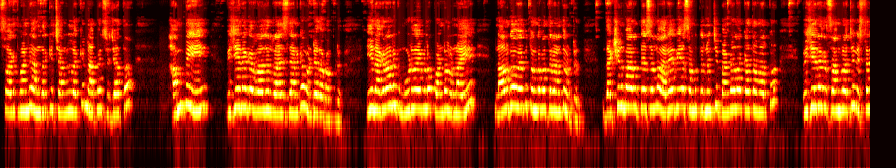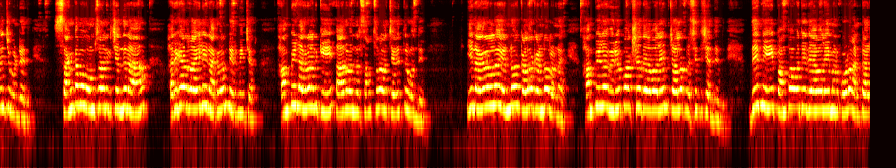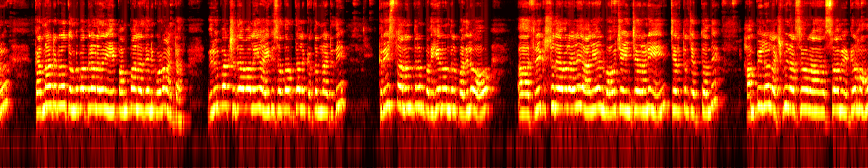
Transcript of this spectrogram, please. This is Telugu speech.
స్వాగతం అండి అందరికీ ఛానల్లోకి. నా పేరు సుజాత. హంపి విజయనగర రాజుల రాజధానిగా ఉండేది ఒకప్పుడు. ఈ నగరానికి మూడు వైపులా కొండలు ఉన్నాయి. నాలుగో వైపు తుంగభద్ర అనేది ఉంటుంది. దక్షిణ భారతదేశంలో అరేబియా సముద్రం నుంచి బంగాళాఖాతం వరకు విజయనగర సామ్రాజ్యం విస్తరించి ఉండేది. సంగమ వంశానికి చెందిన హరిహర రాయలు ఈ నగరాన్ని నిర్మించారు. హంపి నగరానికి ఆరు వందల సంవత్సరాల చరిత్ర ఉంది. ఈ నగరంలో ఎన్నో కళాఖండాలు ఉన్నాయి. హంపీలో విరూపాక్ష దేవాలయం చాలా ప్రసిద్ధి చెందింది. దీన్ని పంపావతి దేవాలయం అని కూడా అంటారు. కర్ణాటకలో తుంగభద్ర నదిని పంపా నది అని కూడా అంటారు. విరూపాక్ష దేవాలయం ఐదు శతాబ్దాల క్రితం నాటిది. క్రీస్తు అనంతరం పదిహేను వందల పదిలో శ్రీకృష్ణదేవరాయలు ఆలయాన్ని బాగు చేయించారని చరిత్ర చెప్తోంది హంపీలో లక్ష్మీ నరసింహ స్వామి విగ్రహం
